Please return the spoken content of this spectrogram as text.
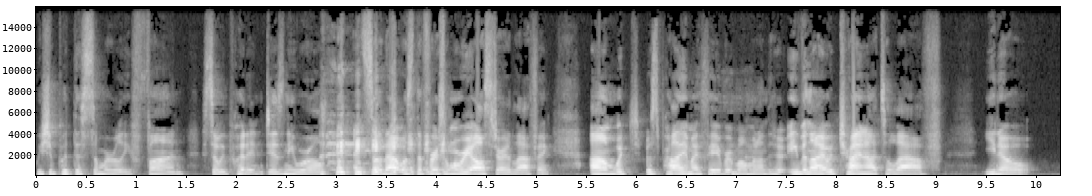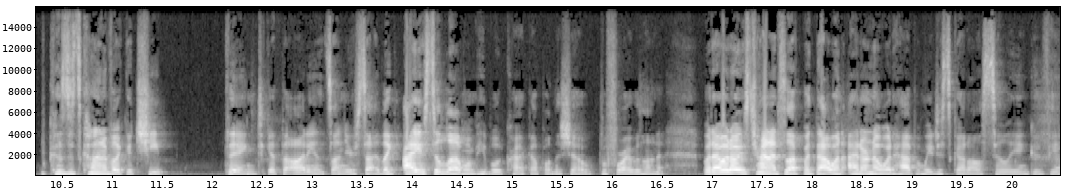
we should put this somewhere really fun, so we put it in Disney World, and so that was the first one where we all started laughing, um, which was probably my favorite moment on the show. Even though I would try not to laugh, you know, because it's kind of like a cheap thing to get the audience on your side. Like I used to love when people would crack up on the show before I was on it, but I would always try not to laugh. But that one, I don't know what happened. We just got all silly and goofy.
